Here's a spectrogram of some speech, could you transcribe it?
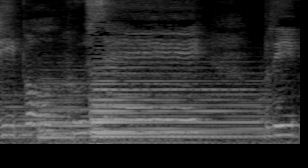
people who say bleep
